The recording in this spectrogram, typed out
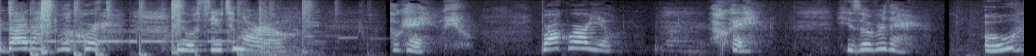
Goodbye, basketball court. We will see you tomorrow. Okay. Brock, where are you? Okay. He's over there. Oh?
